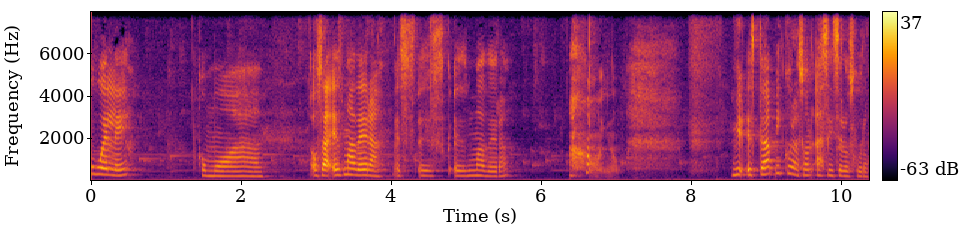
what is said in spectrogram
Huele como a... O sea, es madera. Es, es, es madera. Ay, no. Está mi corazón así, se los juro.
